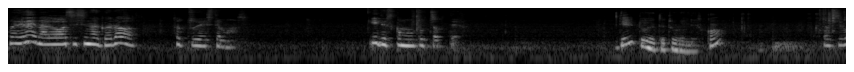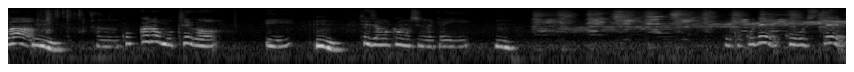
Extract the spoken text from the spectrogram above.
これで長押ししながら撮影してます。いいですか？もう撮っちゃって。でどうやって撮るんですか？私は、うん。あのこっからも手がいい？うん。手邪魔かもしれないけどいい？うん。でここでこうして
